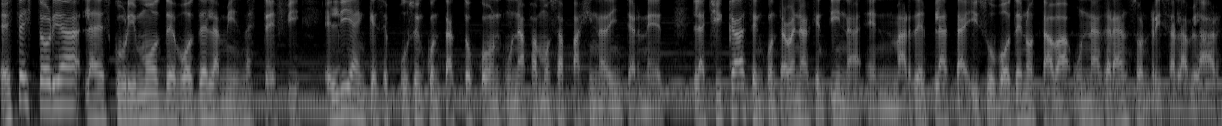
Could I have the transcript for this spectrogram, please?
Esta historia la descubrimos de voz de la misma Steffi, el día en que se puso en contacto con una famosa página de internet. La chica se encontraba en Argentina, en Mar del Plata, y su voz denotaba una gran sonrisa al hablar.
